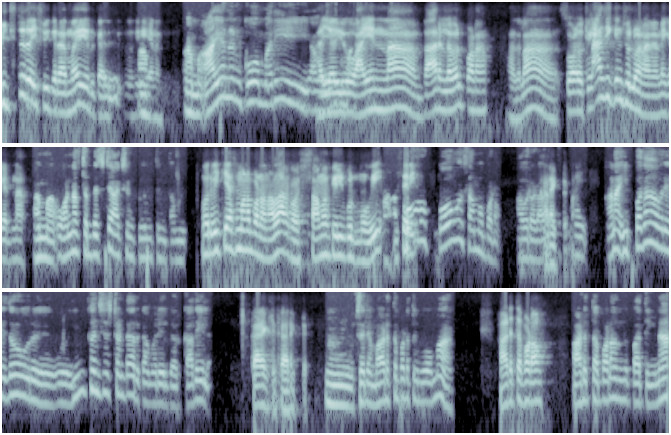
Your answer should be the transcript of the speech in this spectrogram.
மிக்ஸ்டு ரைஸ் விக்கிற மாதிரி இருக்காது. எனக்கு. ஆமா. அயன் அண்ட் கோ மாதிரி ஐயோ அயன்லாம் வேற லெவல் படம். அதெல்லாம் கிளாசிக்னு சொல்லுவேன் நான் கேட்டேன்னா. ஆமா. One of the best action films in Tamil ஒரு வித்தியாசமான படம். நல்லா இருக்கும். செம ஃபீல் குட் மூவி சரி. கோவும் சம படம். அவரோட கரெக்ட் ஆனா இப்பதான் அவர் ஏதோ ஒரு ஒரு இன்கன்சிஸ்டன்டா இருக்க மாதிரி இருக்காரு கதையில. கரெக்ட் கரெக்ட் ம் சரி நம்ம அடுத்த படத்துக்கு போவோமா? அடுத்த படம்? அடுத்த படம் வந்து பாத்தீங்கன்னா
